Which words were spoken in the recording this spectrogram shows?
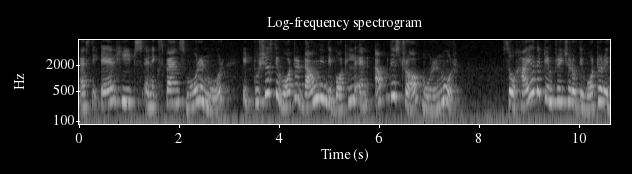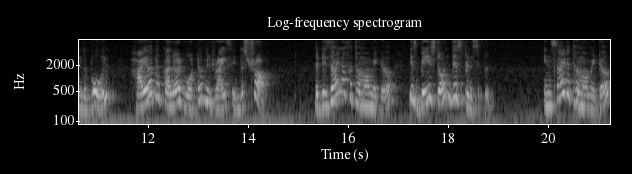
As the air heats and expands more and more, it pushes the water down in the bottle and up the straw more and more. So higher the temperature of the water in the bowl, higher the colored water will rise in the straw. The design of a thermometer is based on this principle. Inside a thermometer,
